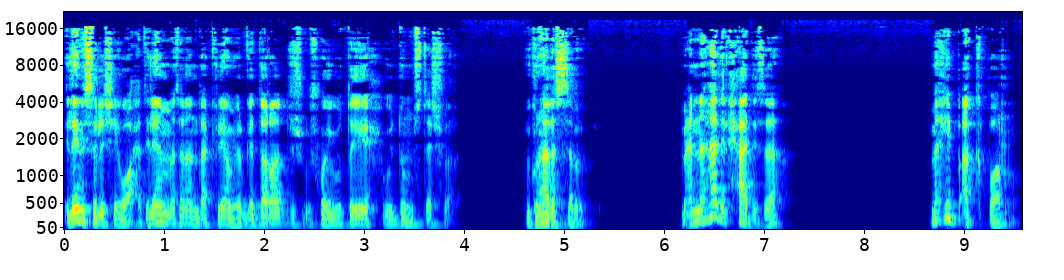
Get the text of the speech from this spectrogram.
لين يصير له شيء واحد لين مثلا ذاك اليوم يرقى درج وشوي يطيح ويودونه المستشفى ويكون هذا السبب. مع إن هذه الحادثة ما هي بأكبر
